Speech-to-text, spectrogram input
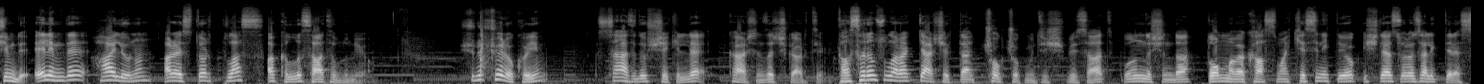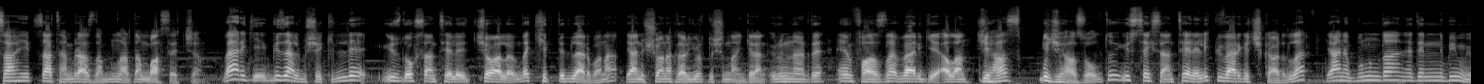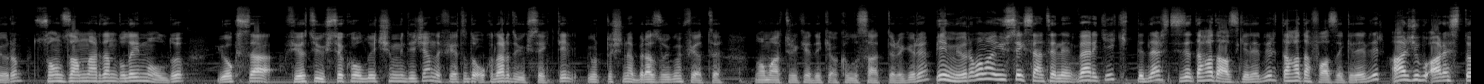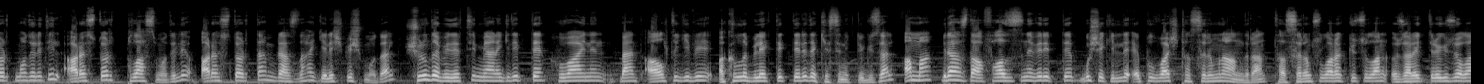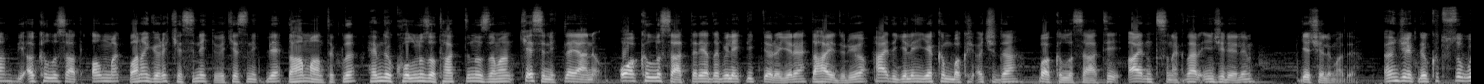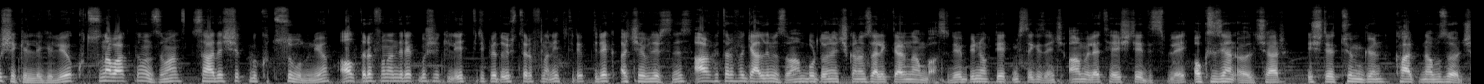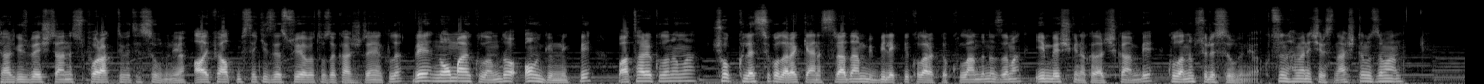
Şimdi elimde Hailu'nun RS4 Plus akıllı saati bulunuyor. Şunu şöyle koyayım. Saati de şu şekilde karşınıza çıkartayım. Tasarımsal olarak gerçekten çok çok müthiş bir saat. Bunun dışında donma ve kasma kesinlikle yok. İşlevsel özelliklere sahip. Zaten birazdan bunlardan bahsedeceğim. Vergiyi güzel bir şekilde 190 TL civarlarında kilitlediler bana. Yani şu ana kadar yurt dışından gelen ürünlerde en fazla vergi alan cihaz bu cihaz oldu. 180 TL'lik bir vergi çıkardılar. Yani bunun da nedenini bilmiyorum. Son zamlardan dolayı mı oldu? Yoksa fiyatı yüksek olduğu için mi diyeceğim de fiyatı da o kadar da yüksek değil. Yurt dışına biraz uygun fiyatı normal Türkiye'deki akıllı saatlere göre. Bilmiyorum ama 180 TL vergiyi kitlediler. Size daha da az gelebilir, daha da fazla gelebilir. Ayrıca bu RS4 modeli değil, RS4 Plus modeli. RS4'ten biraz daha gelişmiş model. Şunu da belirteyim yani gidip de Huawei'nin Band 6 gibi akıllı bileklikleri de kesinlikle güzel. Ama biraz daha fazlasını verip de bu şekilde Apple Watch tasarımını andıran, tasarımsal olarak güzel olan, özellikleri güzel olan bir akıllı saat almak bana göre kesinlikle ve kesinlikle daha mantıklı. Hem de kolunuza taktığınız zaman kesinlikle yani o akıllı saatlere ya da bilekliklere göre daha iyi duruyor. Haydi gelin yakın bakış açıda bu akıllı saati ayrıntısına kadar inceleyelim. Geçelim hadi. Öncelikle kutusu bu şekilde geliyor. Kutusuna baktığınız zaman sade şık bir kutusu bulunuyor. Alt tarafından direkt bu şekilde ittirip ya da üst tarafından ittirip direkt açabilirsiniz. Arka tarafa geldiğimiz zaman burada öne çıkan özelliklerinden bahsediyor. 1.78 inç AMOLED HD display, oksijen ölçer, işte tüm gün kalp nabzı ölçer, 105 tane spor aktivitesi bulunuyor. IP68 de suya ve toza karşı dayanıklı ve normal kullanımda 10 günlük bir batarya kullanımı çok klasik olarak yani sıradan bir bileklik olarak da kullandığınız zaman 25 güne kadar çıkan bir kullanım süresi bulunuyor. Kutunun hemen içerisini açtığımız zaman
